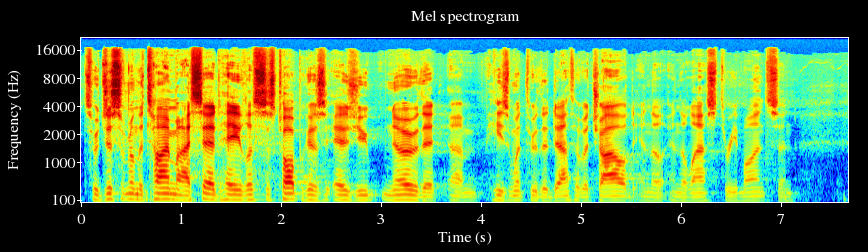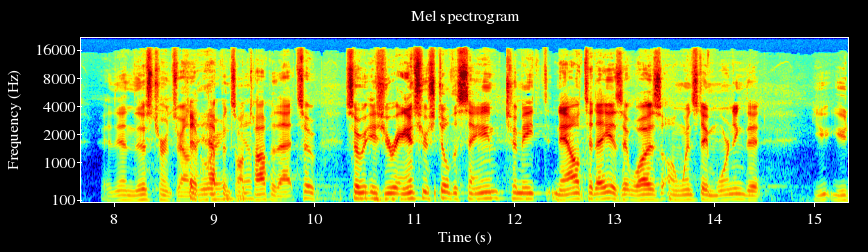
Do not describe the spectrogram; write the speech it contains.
so just from the time I said, "Hey, let's just talk," because as you know, that um, he's went through the death of a child in the in the last three months, and And then this turns around, that February, happens on yeah. top of that. So, so is your answer still the same to me now today as it was on Wednesday morning that you, you,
